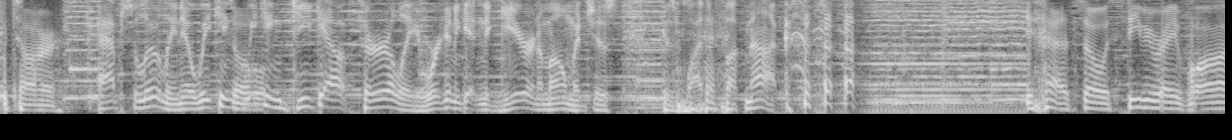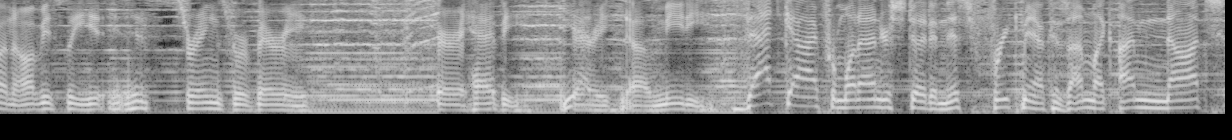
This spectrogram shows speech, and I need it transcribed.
guitar. Absolutely. No, we can So- we can geek out thoroughly. We're going to get into gear in a moment, just because why the fuck not? Yeah, so Stevie Ray Vaughan, obviously, his strings were very, very heavy, very uh, meaty. that guy, from what I understood, and this freaked me out because I'm like, I'm not.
